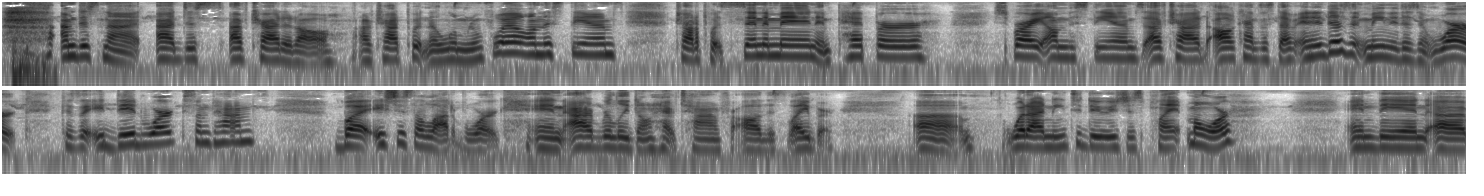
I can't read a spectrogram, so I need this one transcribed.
I'm just not. I just, I've tried it all. I've tried putting aluminum foil on the stems, try to put cinnamon and pepper spray on the stems. I've tried all kinds of stuff and it doesn't mean it doesn't work because it did work sometimes, but it's just a lot of work and I really don't have time for all this labor. Um, what I need to do is just plant more and then uh,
